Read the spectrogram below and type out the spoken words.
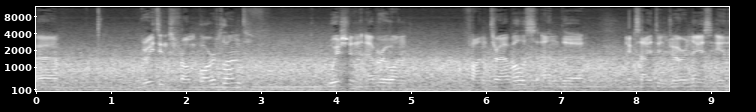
Uh, greetings from Portland. Wishing everyone fun travels and uh, exciting journeys in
